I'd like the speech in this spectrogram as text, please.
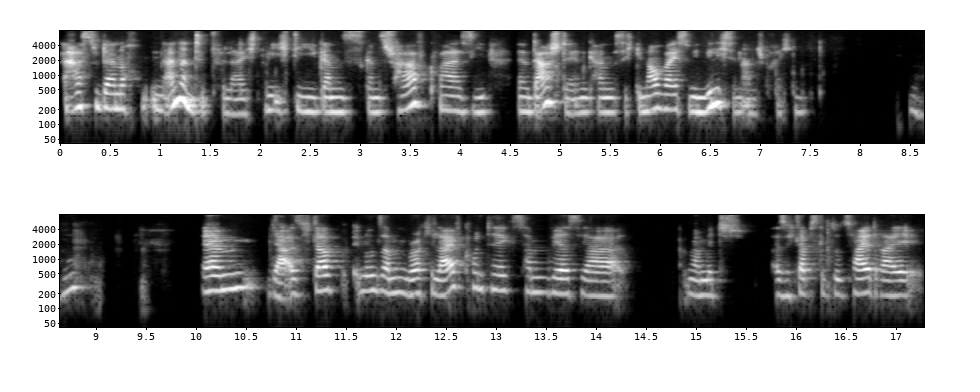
hast du da noch einen anderen Tipp vielleicht, wie ich die ganz, ganz scharf quasi äh, darstellen kann, dass ich genau weiß, wen will ich denn ansprechen? Mhm. Ähm, ja, also ich glaube, in unserem Rocky Life-Kontext haben wir es ja immer mit, also ich glaube, es gibt so zwei, drei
